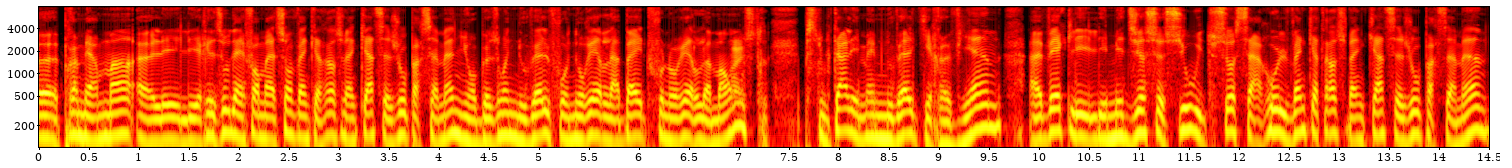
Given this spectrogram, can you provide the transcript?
euh, premièrement, euh, les, réseaux d'information 24 heures sur 24, 7 jours par semaine, ils ont besoin de nouvelles. Il faut nourrir la bête, il faut nourrir le monstre. Puis c'est tout le temps les mêmes nouvelles qui reviennent. Avec les, médias sociaux et tout ça, ça roule 24 heures sur 24, 7 jours par semaine.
